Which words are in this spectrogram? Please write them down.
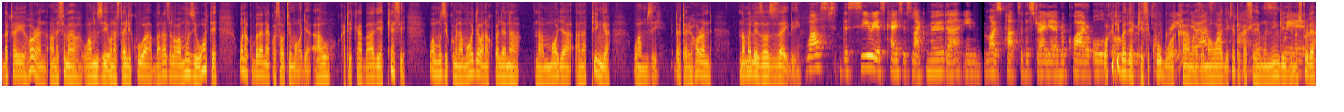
Dr. Horan amesema uamuzi unastahili kuwa baraza la waamuzi wote wanakubaliana kwa sauti moja, au katika baadhi ya kesi waamuzi kumi na moja wanakubaliana na mmoja anapinga uamuzi. Dr. Horan na maelezo zaidi. Whilst the serious cases like murder in most parts of Australia require all Wakati baadhi ya kesi kubwa kama za mauaji katika sehemu nyingi nchini Australia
